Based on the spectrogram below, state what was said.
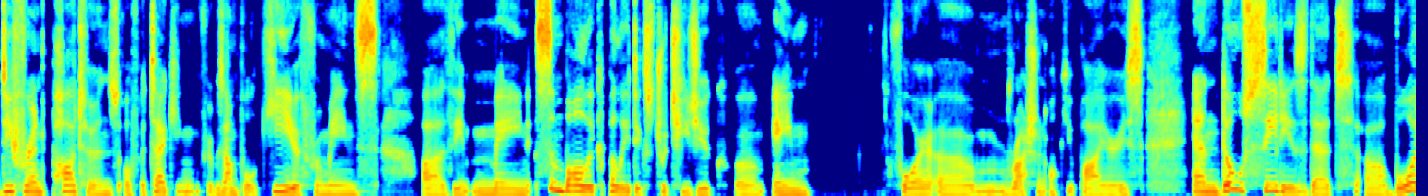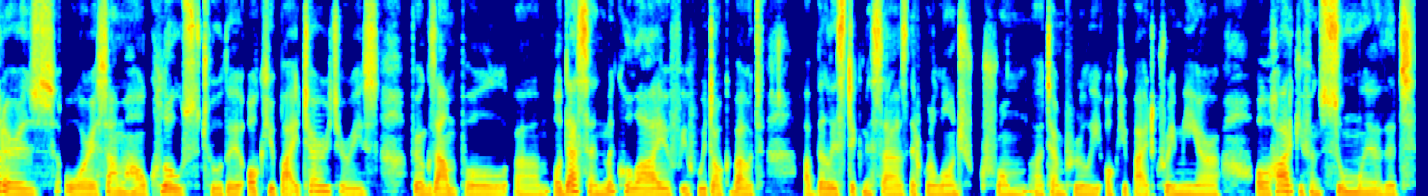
different patterns of attacking. For example, Kiev remains uh, the main symbolic, politic, strategic um, aim for um, Russian occupiers. And those cities that uh, borders or somehow close to the occupied territories, for example, um, Odessa and Mykolaiv, if we talk about uh, ballistic missiles that were launched from uh, temporarily occupied Crimea, or Kharkiv and Sumy that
